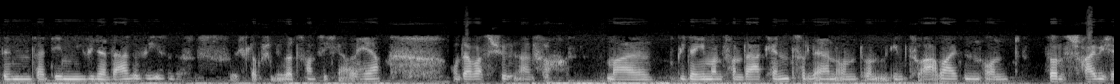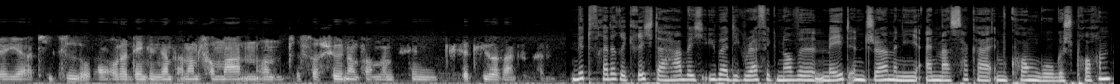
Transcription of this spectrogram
bin seitdem nie wieder da gewesen. Das ist, ich glaube, schon über 20 Jahre her. Und da war es schön, einfach mal wieder jemanden von da kennenzulernen und, und mit ihm zu arbeiten und Sonst schreibe ich ja eher Artikel oder, oder denke in ganz anderen Formaten und es war schön, einfach mal ein bisschen kreativer sein zu können. Mit Frederik Richter habe ich über die Graphic Novel Made in Germany, ein Massaker im Kongo gesprochen.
